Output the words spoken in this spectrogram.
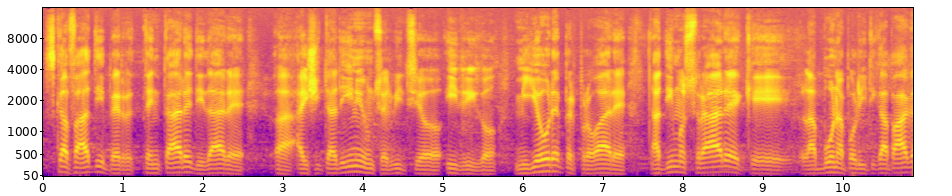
Scafati per tentare di dare ai cittadini un servizio idrico migliore per provare a dimostrare che la buona politica paga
